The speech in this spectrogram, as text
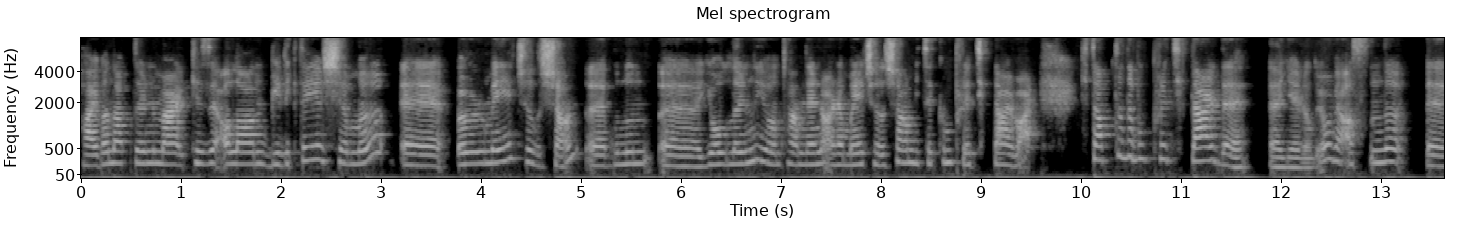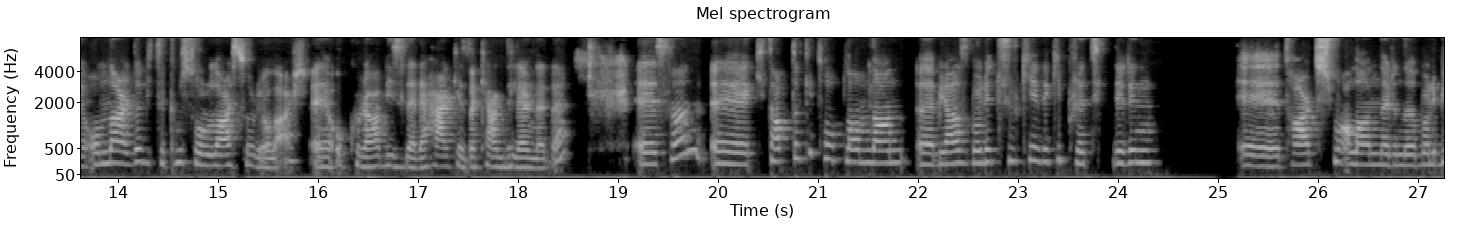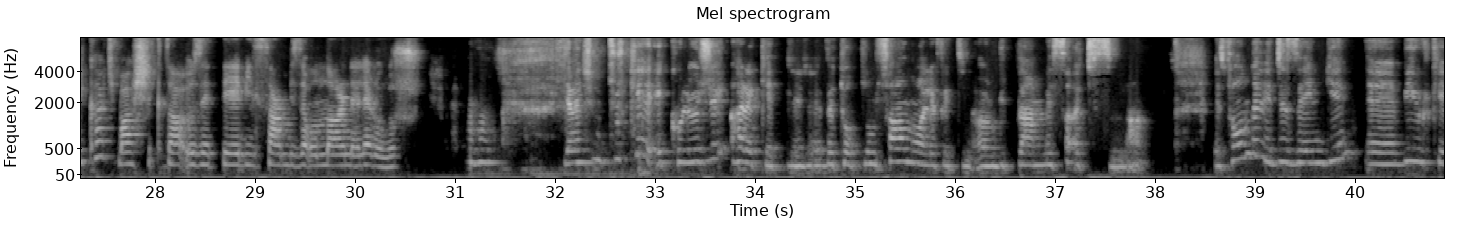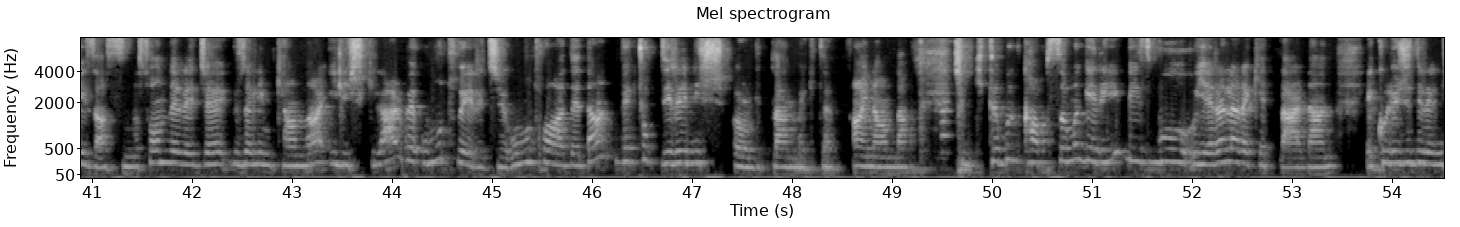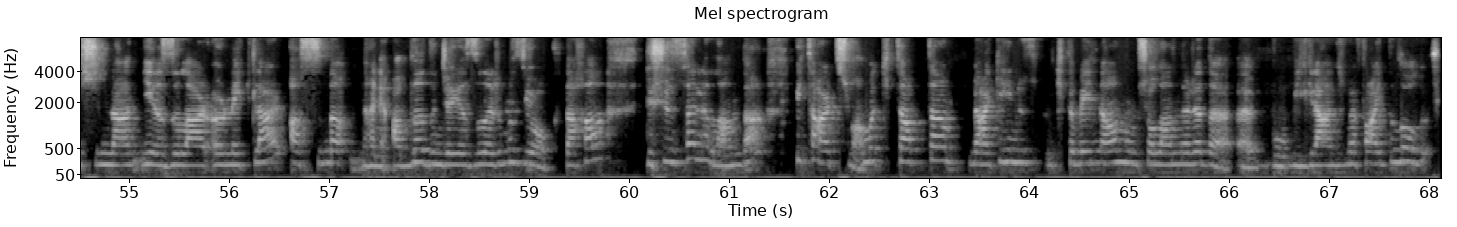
hayvan haklarını merkeze alan, birlikte yaşamı e, örmeye çalışan, e, bunun e, yollarını, yöntemlerini aramaya çalışan bir takım pratikler var. Kitapta da bu pratikler de e, yer alıyor ve aslında e, onlar da bir takım sorular soruyorlar e, okura, bizlere, herkese, kendilerine de. E, sen e, kitaptaki toplamdan e, biraz böyle Türkiye'deki pratiklerin e, tartışma alanlarını böyle birkaç başlıkta özetleyebilsen bize onlar neler olur? Yani şimdi Türkiye ekoloji hareketleri ve toplumsal muhalefetin örgütlenmesi açısından e, son derece zengin e, bir ülkeyiz aslında. Son derece güzel imkanlar, ilişkiler ve umut verici, umut vadeden pek çok direniş örgütlenmekte aynı anda. Şimdi kitabın kapsamı gereği biz bu yerel hareketlerden, ekoloji direnişinden yazılar, örnekler aslında hani adlı adınca yazılarımız yok. Daha düşünsel alanda bir tartışma ama kitapta belki henüz kitabı eline almamış olanlara da e, bu bilgilendirme faydalı olur.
